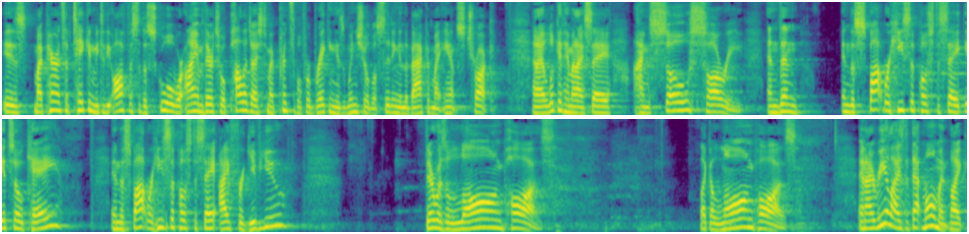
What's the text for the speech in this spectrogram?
is my parents have taken me to the office of the school where I am there to apologize to my principal for breaking his windshield while sitting in the back of my aunt's truck. And I look at him and I say, I'm so sorry and then in the spot where he's supposed to say, it's okay, in the spot where he's supposed to say, I forgive you, there was a long pause. Like a long pause. And I realized at that moment, like,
